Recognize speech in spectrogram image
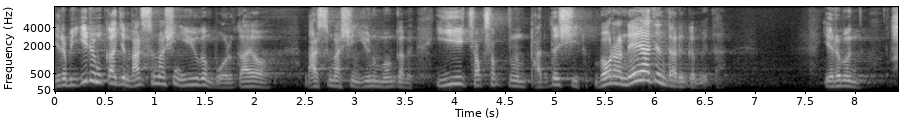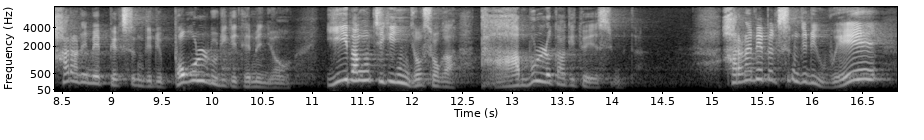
여러분, 이름까지 말씀하신 이유가 뭘까요? 말씀하신 이유는 뭔가 하면 이 족속들은 반드시 몰아내야 된다는 겁니다. 여러분, 하나님의 백성들이 복을 누리게 되면요, 이방적인 요소가 다 물러가게 되어 있습니다. 하나님의 백성들이 왜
